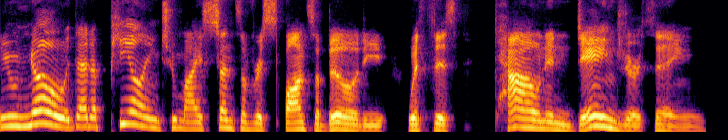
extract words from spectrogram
you know that appealing to my sense of responsibility with this town in danger thing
